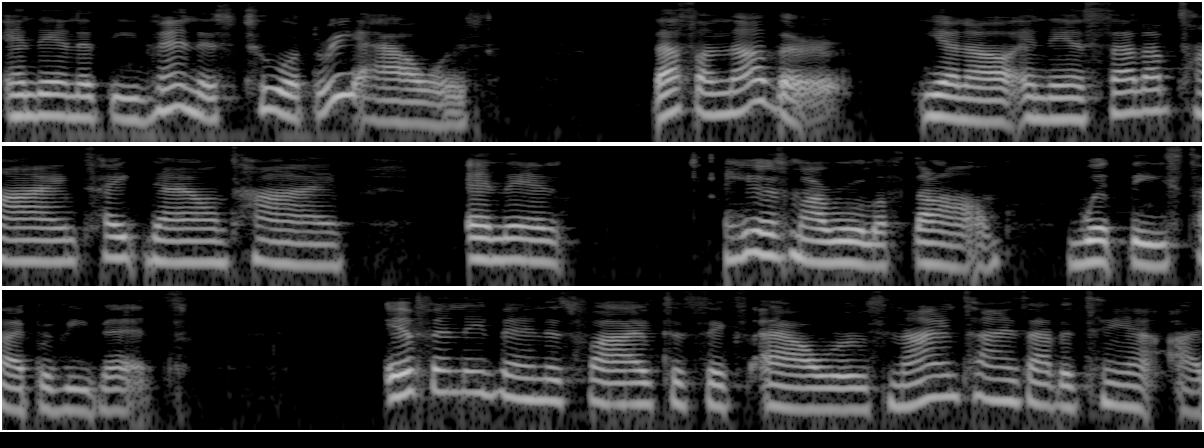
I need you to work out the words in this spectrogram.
And then if the event is two or three hours, that's another, you know, and then set up time, take down time. And then here's my rule of thumb with these type of events. If an event is five to six hours nine times out of ten i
